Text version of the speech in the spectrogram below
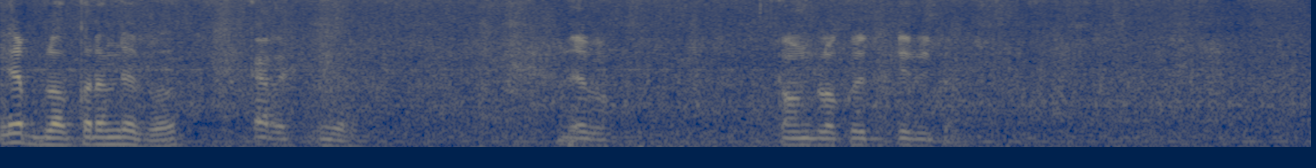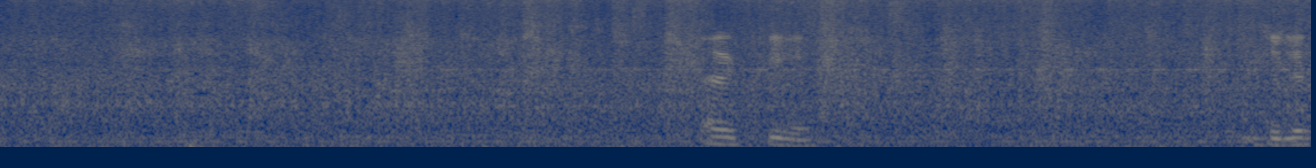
এটা ব্লক করান যাব কারে দেব কাউন্ট ব্লক করে দিতে দিতে আরে কি রে ডিলিট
